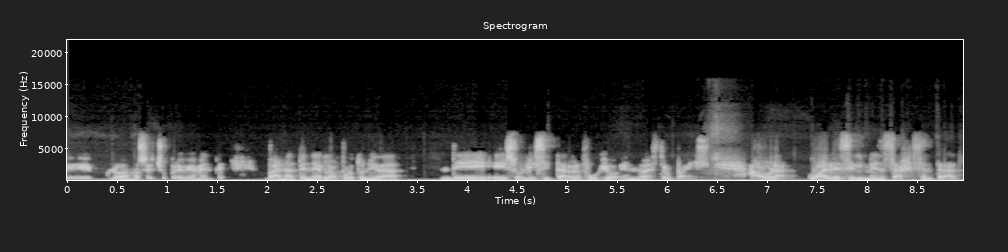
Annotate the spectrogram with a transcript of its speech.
eh, lo hemos hecho previamente, van a tener la oportunidad de eh, solicitar refugio en nuestro país. Ahora, ¿cuál es el mensaje central?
